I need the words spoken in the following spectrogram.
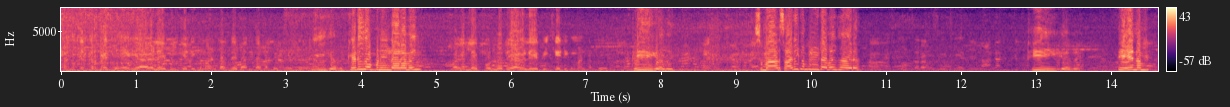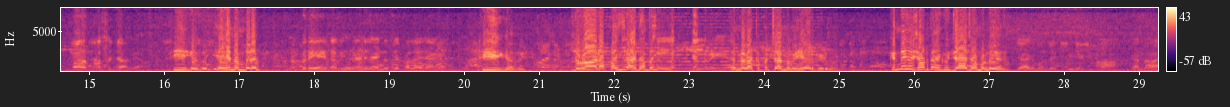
75 ਪੈਸੇ ਹੈਗੇ ਆ ਅਗਲੇ BKT ਕਮਾਂਡਰ ਦੇ ਵੱਧ ਦਾ 90 ਪੈਸੇ ਠੀਕ ਆ ਬਈ। ਕਿਹੜੀ ਕੰਪਨੀ ਦਾ ਟਾਇਰ ਆ ਬਈ? ਮਗਰਲੇ ਪੋਲੋ ਤੇ ਅਗਲੇ BKT ਕਮਾਂਡਰ ਦੇ। ਠੀਕ ਆ ਬਈ। ਸਮਾਨ ਸਾਰੀ ਕੰਪਲੀਟ ਆ ਬਈ ਮਗਰ ਹਾਂ ਸਾਰਾ ਕੰਪਲੀਟ ਗਿਆ ਠੀਕ ਆ ਬਈ। ਇਹ ਨੰਬਰ ਪਾਵਰ ਪਲੱਸ ਆ ਗਿਆ। ਠੀਕ ਆ ਬਈ ਇਹ ਨੰਬਰ? ਨੰਬਰ ਇਹ ਇਹਦਾ ਵੀ ਹਰਿਆਣੇ ਦਾ ਇਹਨੂੰ ਵੀ ਆਪਾਂ ਲੈ ਜਾਾਂਗੇ ਠੀਕ ਆ ਬਈ। ਡਿਮਾਂਡ ਆਪਾਂ ਹੀ ਰੱਖਦੇ ਆ ਬਈ। 3 ਲੱਖ 95000 3 ਲੱਖ 95000 ਰੁਪਏ ਡਿਮਾਂਡ। ਕਿੰਨੇ ਦਾ ਛੱਡ ਕੋਈ ਜਾਇਜ਼ ਮੁੱਲ ਯਾਰ? ਜਾਇਜ਼ ਮੁੱਲ ਕੀ ਰੇਟ। ਹਾਂ ਜਾਂ ਨਾ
